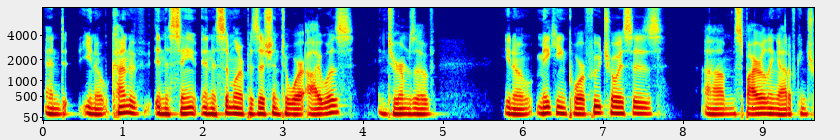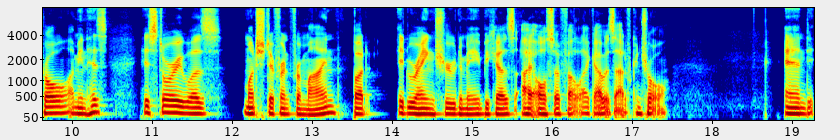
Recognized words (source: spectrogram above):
and you know, kind of in a same in a similar position to where I was in terms of, you know, making poor food choices, um, spiraling out of control. I mean, his his story was much different from mine, but it rang true to me because I also felt like I was out of control. And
